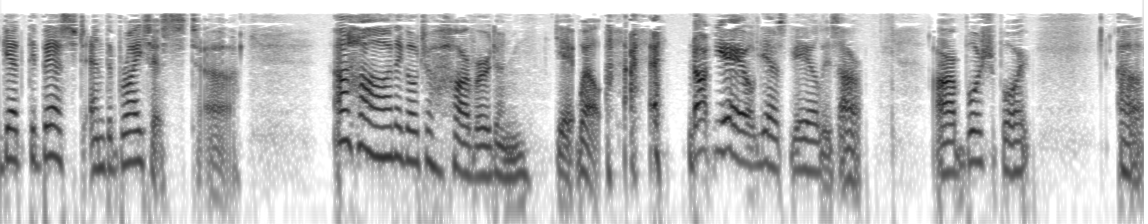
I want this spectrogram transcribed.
get the best and the brightest. Uh, aha, they go to Harvard and yeah, well, not Yale. Yes, Yale is our our Bush boy. Uh,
